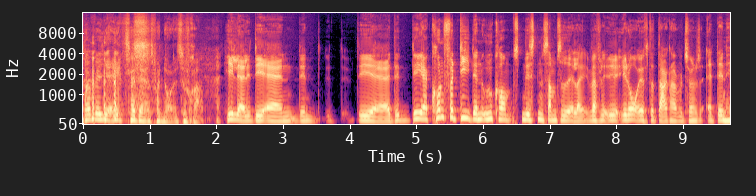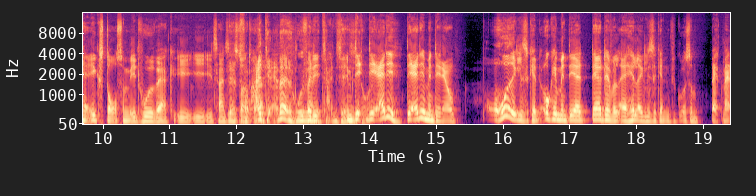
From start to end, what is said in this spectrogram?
Så vil jeg ikke tage deres fornøjelse frem. Helt ærligt, det er, en, den, det, er, det, det er kun fordi, den udkom næsten samtidig, eller i hvert fald et år efter Dark Knight Returns, at den her ikke står som et hovedværk i, i, i tegneseriehistorien. Mig, det er da et hovedværk i Fordi, det, tegneseriehistorien. det er det, det er det, men den er jo overhovedet ikke lige så kendt. Okay, men det er, Daredevil er heller ikke lige så kendt en figur som Batman.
